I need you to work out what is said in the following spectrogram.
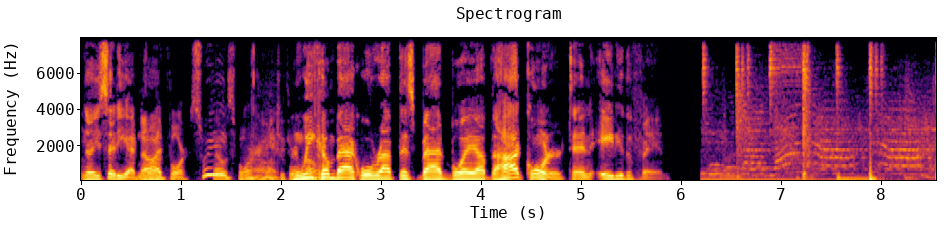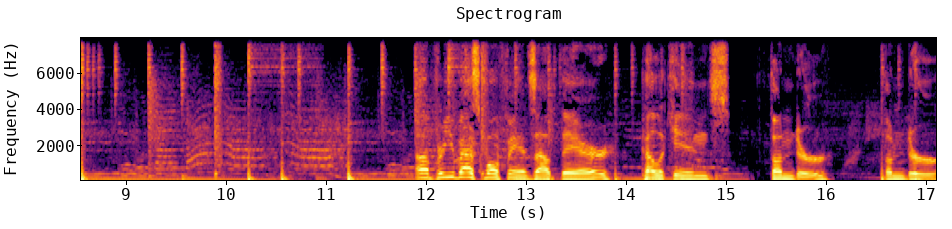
No, you said he had No, four. I had four. Sweet. That was four. All right. One, two, three, When we come back, we'll wrap this bad boy up. The hot corner, ten eighty, the fan. Uh, for you basketball fans out there, Pelicans Thunder. Thunder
